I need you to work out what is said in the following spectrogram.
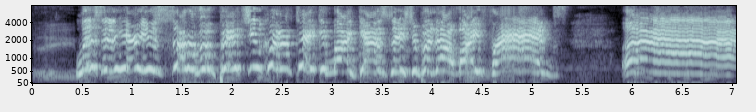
Hey, Listen here, you son of a bitch! You could have taken my gas station, but not my friends! Ah!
